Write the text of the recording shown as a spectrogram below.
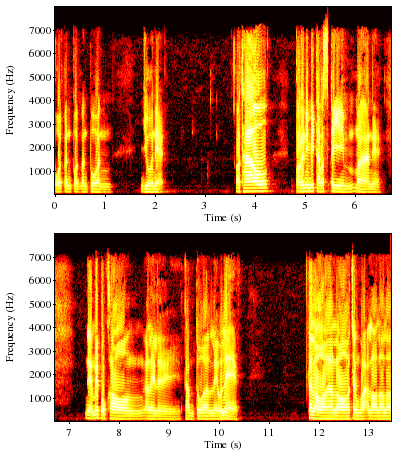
ปวนปันปวนปันปวนอยู่เนี่ยพอเท้าปรนิมิตวสตีมาเนี่ย เนี่ยไม่ปกครองอะไรเลยทำตัวเหลวแหลก ก็รอรอจังหวะรอรอรอ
